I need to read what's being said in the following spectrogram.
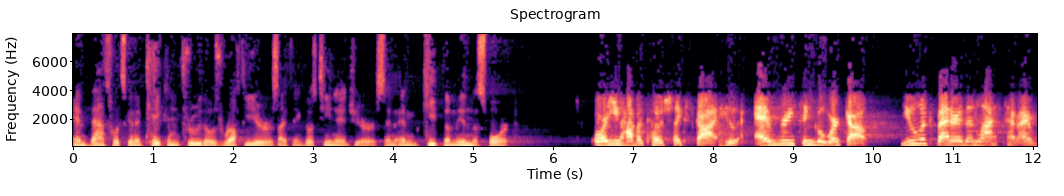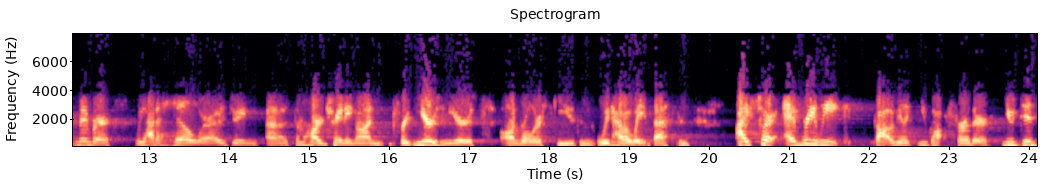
and that's what's going to take them through those rough years, I think, those teenage years, and, and keep them in the sport. Or you have a coach like Scott who every single workout, you look better than last time. I remember we had a hill where I was doing uh, some hard training on for years and years on roller skis, and we'd have a weight vest. And I swear, every week Scott would be like, "You got further. You did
